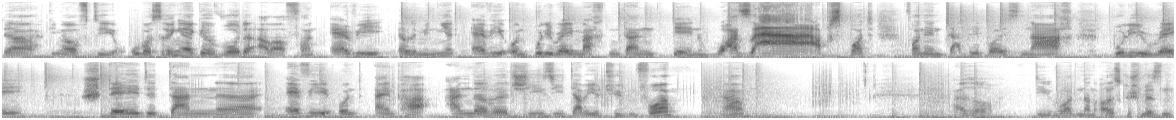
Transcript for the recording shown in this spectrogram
der ging auf die oberste Ringecke, wurde aber von Avi eliminiert. Avi und Bully Ray machten dann den What's Up-Spot von den Dudley Boys nach. Bully Ray stellte dann äh, Evie und ein paar andere GZW-Typen vor. Ja. Also, die wurden dann rausgeschmissen.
